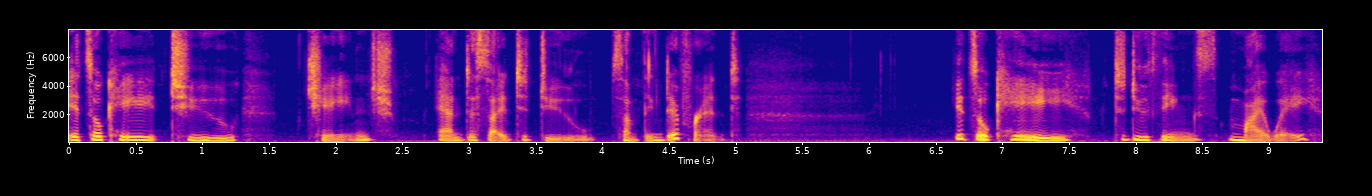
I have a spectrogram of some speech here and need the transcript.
It's okay to change and decide to do something different. It's okay to do things my way.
